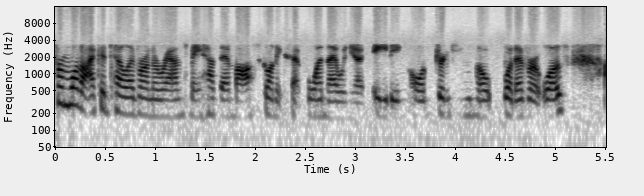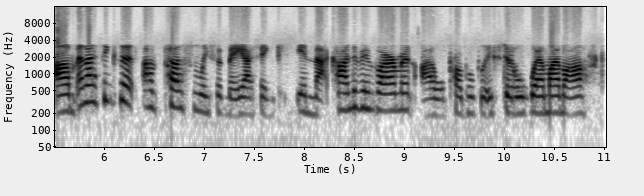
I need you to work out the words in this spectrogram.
from what I could tell, everyone around me had their mask on except for when they were, you know, eating or drinking or whatever it was. Um, and I think that um, personally for me, I think in that kind of environment, I will probably still wear my mask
